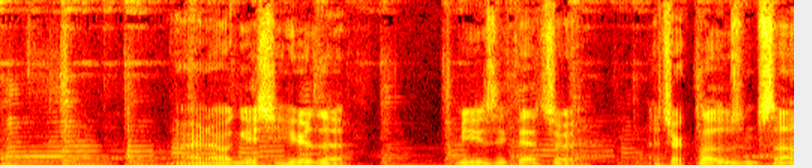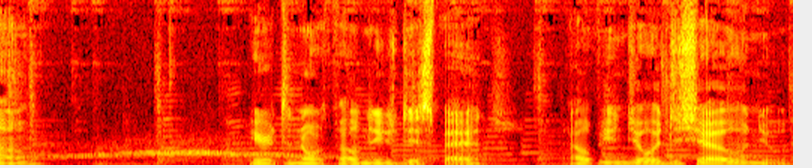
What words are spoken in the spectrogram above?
All right, I guess you hear the music. That's a that's our closing song here at the North Pole News Dispatch. I hope you enjoyed the show and you'll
